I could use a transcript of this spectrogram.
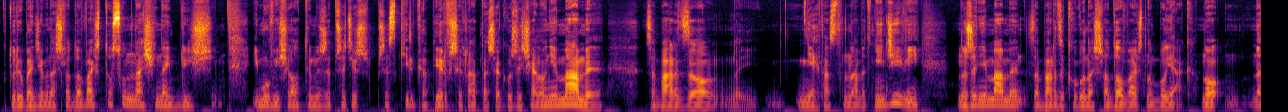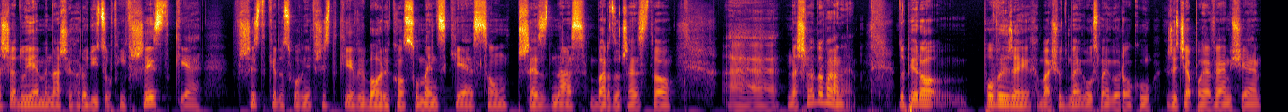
których będziemy naśladować, to są nasi najbliżsi. I mówi się o tym, że przecież przez kilka pierwszych lat naszego życia no nie mamy za bardzo, no i niech nas to nawet nie dziwi, no że nie mamy za bardzo kogo naśladować, no bo jak? No naśladujemy naszych rodziców i wszystkie, wszystkie, dosłownie wszystkie wybory konsumenckie są przez nas bardzo często e, naśladowane. Dopiero powyżej chyba 7-8 roku życia pojawiają się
